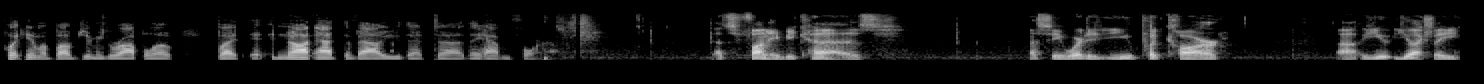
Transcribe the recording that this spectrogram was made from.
put him above Jimmy Garoppolo, but not at the value that uh, they have him for. That's funny because let's see, where did you put Carr? Uh, you you actually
